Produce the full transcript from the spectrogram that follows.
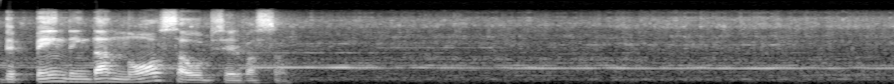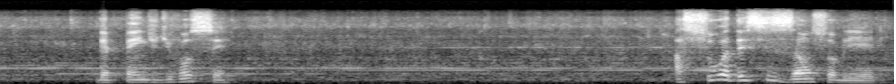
dependem da nossa observação. Depende de você. A sua decisão sobre ele,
